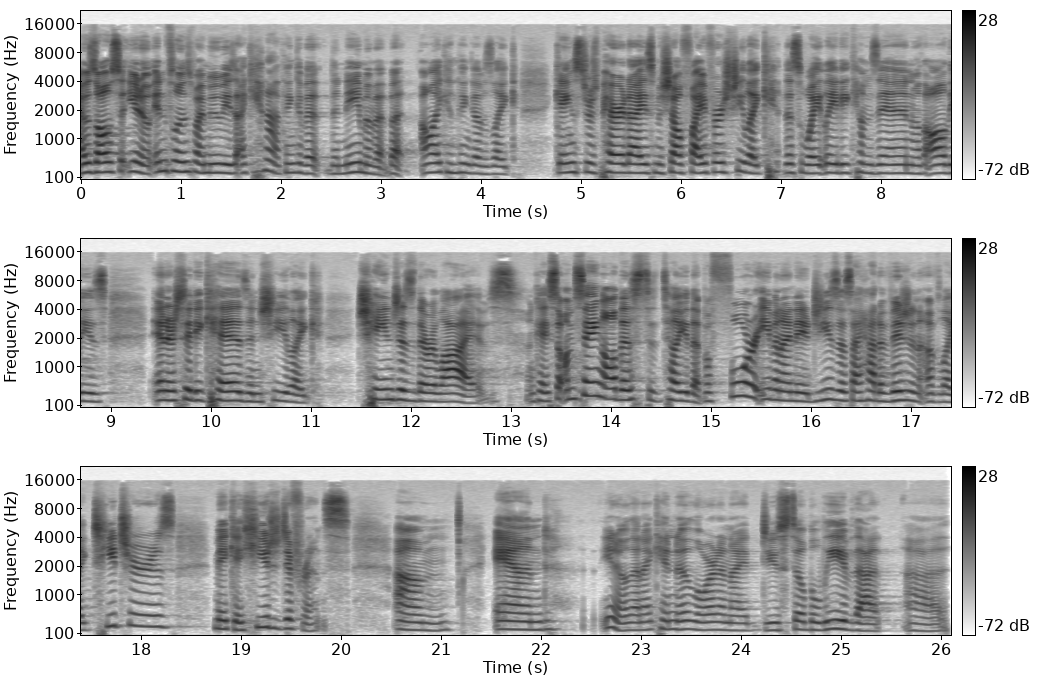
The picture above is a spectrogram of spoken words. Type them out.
I was also, you know, influenced by movies. I cannot think of it, the name of it, but all I can think of is like Gangsta's Paradise. Michelle Pfeiffer. She like this white lady comes in with all these inner city kids, and she like changes their lives. Okay, so I'm saying all this to tell you that before even I knew Jesus, I had a vision of like teachers make a huge difference. Um, and, you know, then I came to the Lord, and I do still believe that uh,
